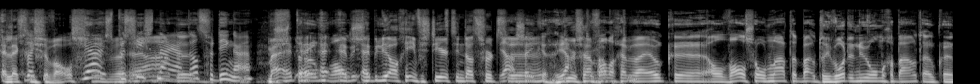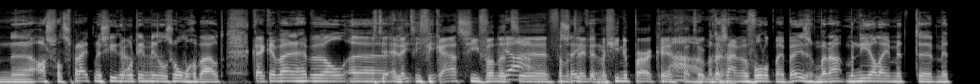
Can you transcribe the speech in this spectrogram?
Elektrische wals. Juist, precies. Ja, nou ja, de, dat soort dingen. Maar heb, heb, hebben, hebben jullie al geïnvesteerd in dat soort ja, zeker. Ja, toevallig hebben wij ook uh, al walsen om laten bouwen. Die worden nu omgebouwd. Ook een uh, asfaltspreidmachine ja. wordt inmiddels omgebouwd. Kijk, en wij hebben wel... Dus de elektrificatie van het, van het hele machinepark ja, gaat ook... maar daar zijn we volop mee bezig. Maar, maar niet alleen met, met,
